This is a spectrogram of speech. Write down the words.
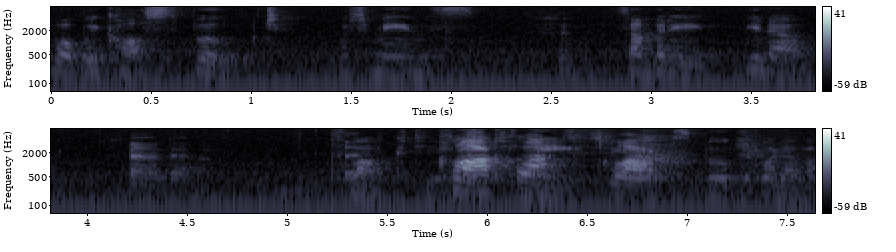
what we call spooked, which means somebody, you know, Found out. Clocked you. clocked me, Clocked you. clocked, spooked, whatever.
